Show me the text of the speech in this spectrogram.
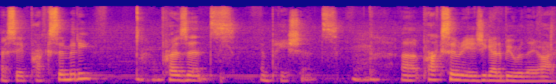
i say proximity mm-hmm. presence and patience mm-hmm. uh, proximity is you got to be where they are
